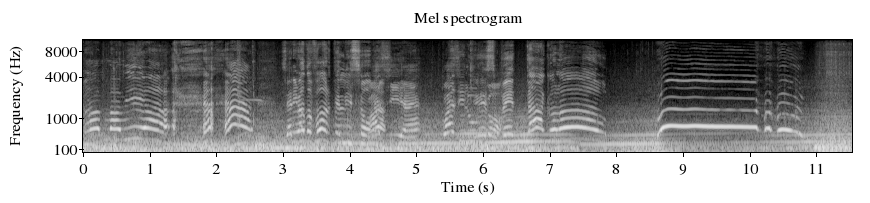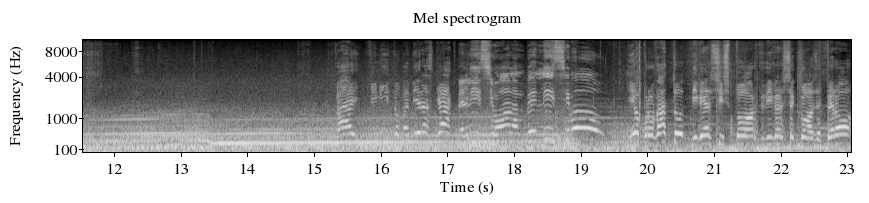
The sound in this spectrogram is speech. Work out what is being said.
Mamma mia! Sei arrivato forte lì sopra! Ah sì, eh! Quasi lungo. Che spettacolo! Vai finito bandiera scacchi. Bellissimo Alan bellissimo! Io ho provato diversi sport diverse cose però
